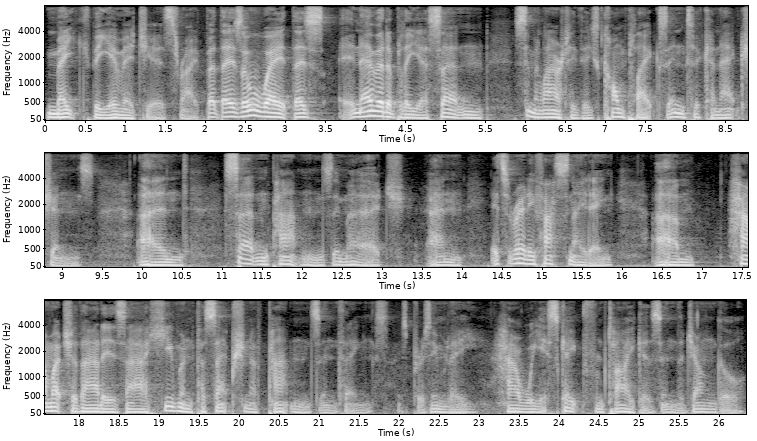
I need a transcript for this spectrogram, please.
make the images right. But there's always there's inevitably a certain similarity, these complex interconnections, and certain patterns emerge, and it's really fascinating. Um, how much of that is our human perception of patterns in things? It's presumably how we escape from tigers in the jungle,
